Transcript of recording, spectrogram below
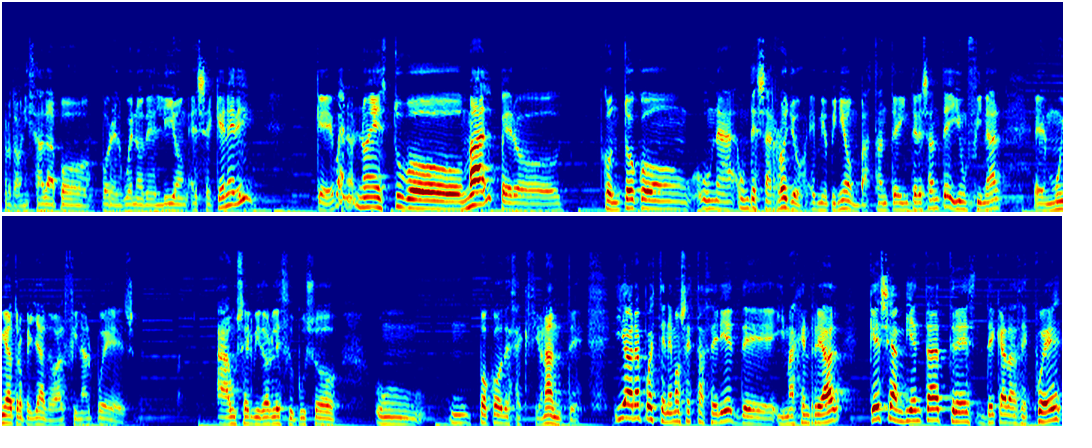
protagonizada por, por el bueno de Leon S. Kennedy, que bueno, no estuvo mal, pero contó con un desarrollo, en mi opinión, bastante interesante y un final eh, muy atropellado. Al final, pues, a un servidor le supuso un, poco decepcionante. Y ahora pues tenemos esta serie de imagen real que se ambienta tres décadas después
